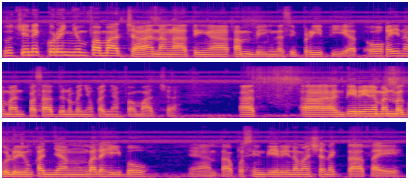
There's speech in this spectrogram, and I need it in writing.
So chinek ko rin yung pamatcha ng ating uh, kambing na si Pretty at okay naman pasado naman yung kanyang pamatcha at uh, hindi rin naman magulo yung kanyang balahibo. Ayan, tapos hindi rin naman siya nagtatae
